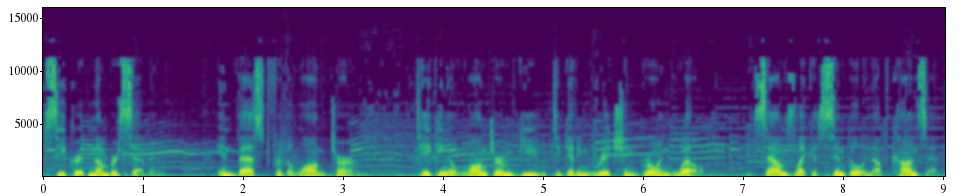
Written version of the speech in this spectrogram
Secret number 7. Invest for the long term. Taking a long-term view to getting rich and growing wealth sounds like a simple enough concept,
